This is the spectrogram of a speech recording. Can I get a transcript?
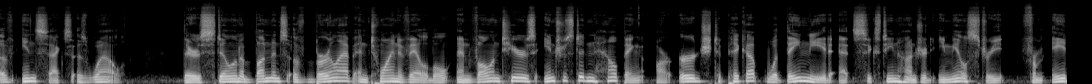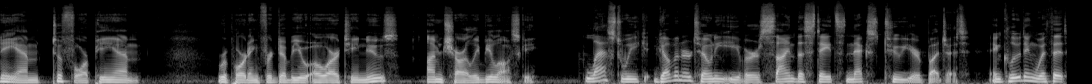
of insects as well. There is still an abundance of burlap and twine available, and volunteers interested in helping are urged to pick up what they need at 1600 Emil Street from 8 a.m. to 4 p.m. Reporting for WORT News, I'm Charlie Bielowski. Last week, Governor Tony Evers signed the state's next two year budget, including with it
